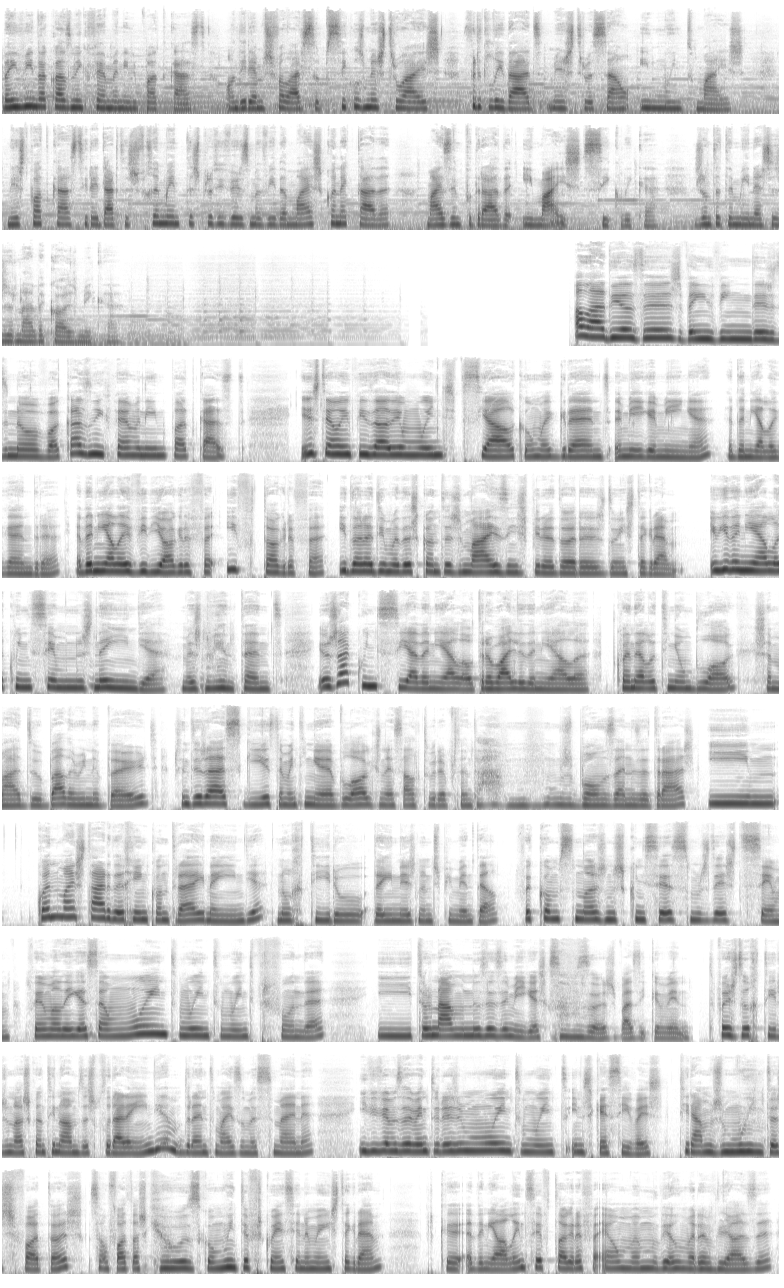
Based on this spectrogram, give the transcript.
Bem-vindo ao Cosmic Feminine Podcast, onde iremos falar sobre ciclos menstruais, fertilidade, menstruação e muito mais. Neste podcast, irei dar-te as ferramentas para viveres uma vida mais conectada, mais empoderada e mais cíclica. Junta-te a mim nesta jornada cósmica. Olá, deusas! Bem-vindas de novo ao Cosmic Feminine Podcast. Este é um episódio muito especial com uma grande amiga minha, a Daniela Gandra. A Daniela é videógrafa e fotógrafa e dona de uma das contas mais inspiradoras do Instagram. Eu e a Daniela conhecemos-nos na Índia, mas no entanto, eu já conhecia a Daniela, o trabalho da Daniela, quando ela tinha um blog chamado Ballerina Bird. Portanto, eu já a seguia, também tinha blogs nessa altura, portanto, há uns bons anos atrás. E quando mais tarde a reencontrei na Índia, no retiro da Inês Nunes Pimentel, foi como se nós nos conhecêssemos desde sempre. Foi uma ligação muito, muito, muito profunda e tornámos-nos as amigas que somos hoje, basicamente. Depois do retiro, nós continuámos a explorar a Índia durante mais uma semana e vivemos aventuras muito, muito inesquecíveis. Tirámos muitas fotos, são fotos que eu uso com muita frequência no meu Instagram porque a Daniela, além de ser fotógrafa, é uma modelo maravilhosa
